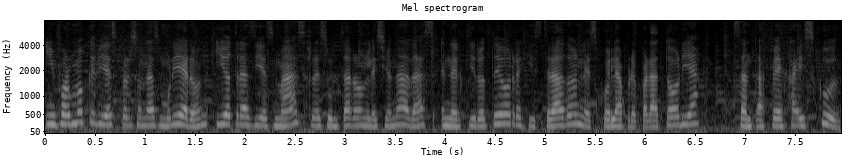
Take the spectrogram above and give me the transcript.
informó que 10 personas murieron y otras 10 más resultaron lesionadas en el tiroteo registrado en la escuela preparatoria Santa Fe High School,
